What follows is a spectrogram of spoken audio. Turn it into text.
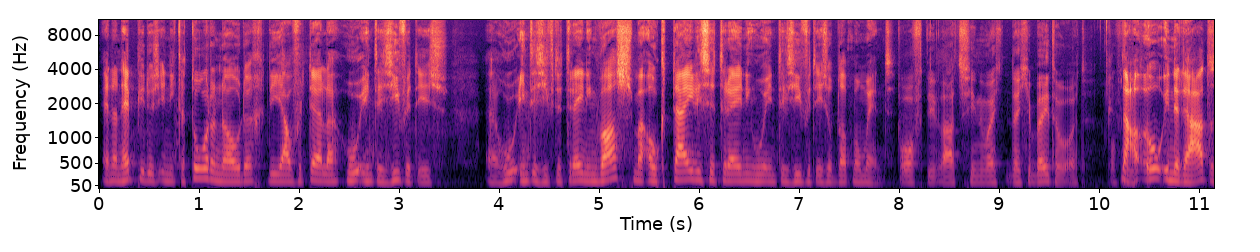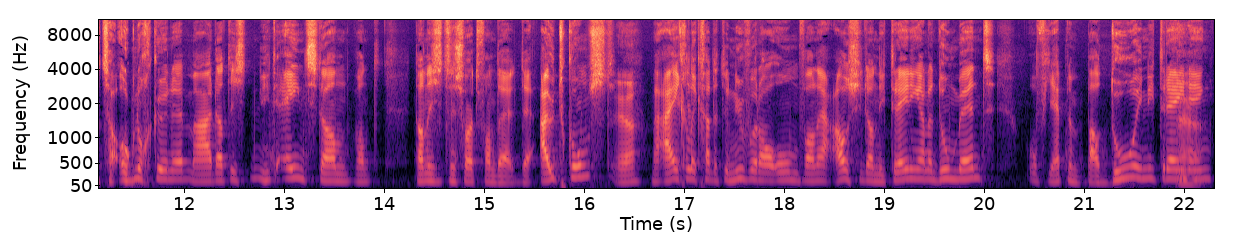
En dan heb je dus indicatoren nodig die jou vertellen hoe intensief het is. Eh, hoe intensief de training was, maar ook tijdens de training hoe intensief het is op dat moment. Of die laat zien wat, dat je beter wordt. Of? Nou, oh, inderdaad, dat zou ook nog kunnen, maar dat is niet eens dan, want dan is het een soort van de, de uitkomst. ja? Maar eigenlijk gaat het er nu vooral om van, ja, als je dan die training aan het doen bent, of je hebt een bepaald doel in die training,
